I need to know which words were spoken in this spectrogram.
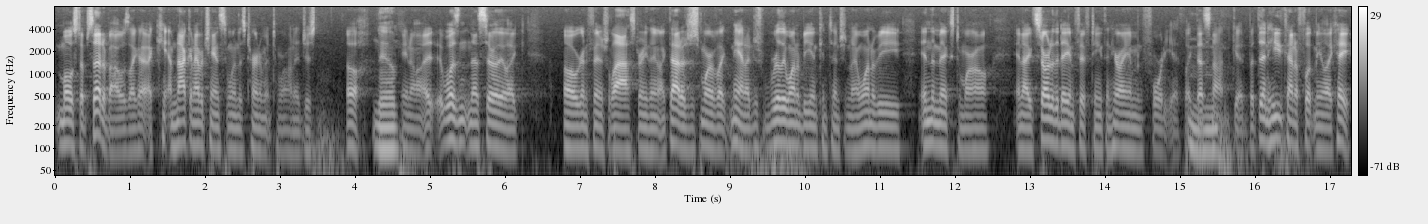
most upset about. Was like, I can't. I'm not gonna have a chance to win this tournament tomorrow, and it just, ugh. Yeah. You know, it, it wasn't necessarily like, oh, we're gonna finish last or anything like that. It was just more of like, man, I just really want to be in contention. I want to be in the mix tomorrow. And I started the day in 15th, and here I am in 40th. Like that's mm-hmm. not good. But then he kind of flipped me like, hey,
